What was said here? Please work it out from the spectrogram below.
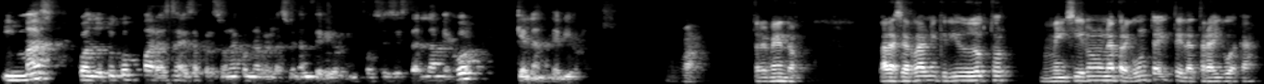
y más cuando tú comparas a esa persona con la relación anterior. Entonces, esta es la mejor que la anterior. Wow, tremendo. Para cerrar, mi querido doctor, me hicieron una pregunta y te la traigo acá.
